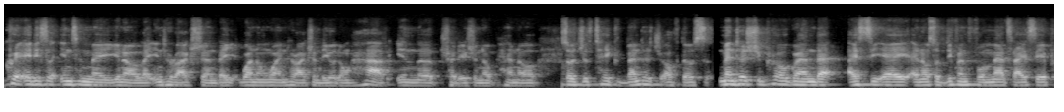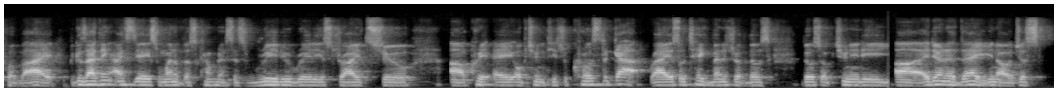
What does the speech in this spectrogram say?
create this like intimate, you know, like interaction, the one-on-one interaction that you don't have in the traditional panel. So just take advantage of those mentorship program that ICA and also different formats that ICA provide, because I think ICA is one of those conferences really, really strive to uh, create opportunities to cross the gap, right? So take advantage of those those opportunity. Uh, at the end of the day, you know, just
